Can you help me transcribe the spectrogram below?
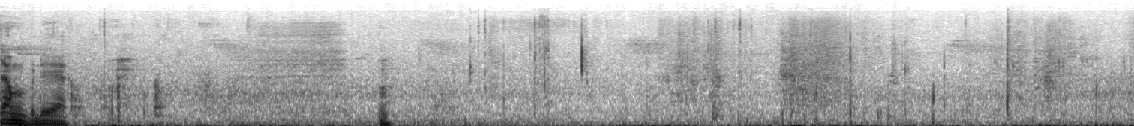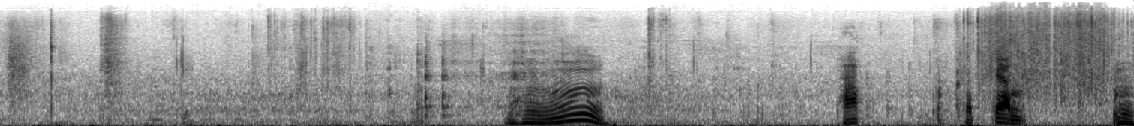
จำประเดียกอื้อหือพับ กับแก้ม อืม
